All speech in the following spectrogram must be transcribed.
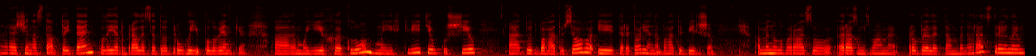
Нарешті настав той день, коли я добралася до другої половинки моїх клумб, моїх квітів, кущів. Тут багато всього і територія набагато більша. Минулого разу разом з вами робили там виноград, стригли,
